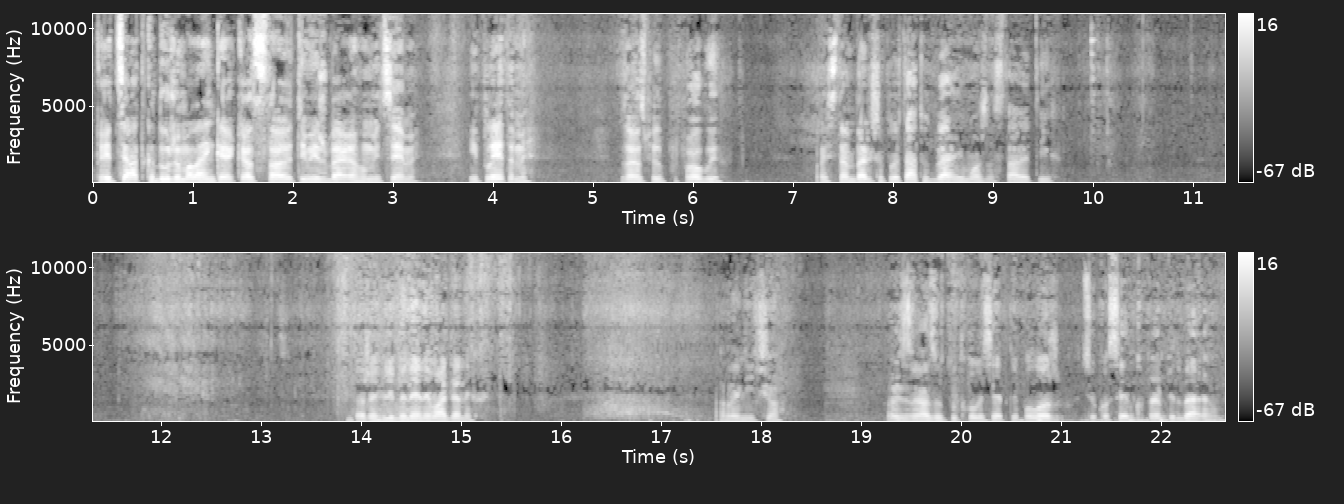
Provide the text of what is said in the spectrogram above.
тридцятка, дуже маленька, якраз ставити між берегом і цими і плитами. Зараз попробую. Ось там далі плита, тут берег можна ставити їх. Даже глибини нема для них. Але нічого. Ось зразу тут коли положу цю косинку прямо під берегом.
